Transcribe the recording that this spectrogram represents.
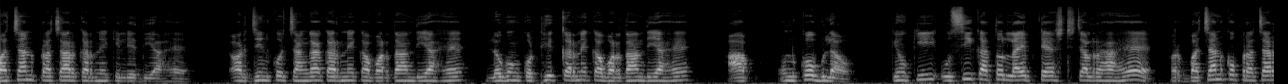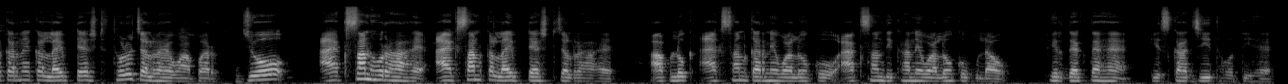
वचन प्रचार करने के लिए दिया है और जिनको चंगा करने का वरदान दिया है, लोगों को ठीक करने का वरदान दिया है, आप उनको बुलाओ। क्योंकि उसी का तो लाइव टेस्ट चल रहा है और वचन को प्रचार करने का लाइव टेस्ट थोड़ा चल रहा है वहाँ पर। जो एक्शन हो रहा है एक्शन का लाइव टेस्ट चल रहा है, आप लोग एक्शन करने वालों को एक्शन दिखाने वालों को बुलाओ। फिर देखते हैं किसका जीत होती है।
